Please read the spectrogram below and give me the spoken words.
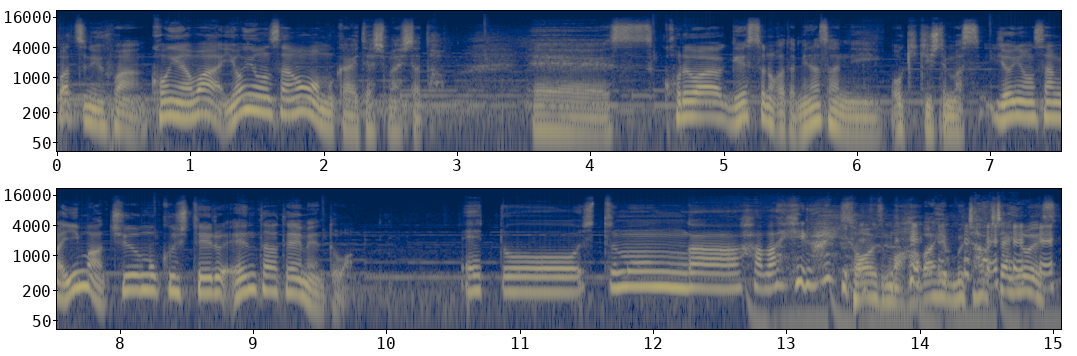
What's New Fun? 今夜はヨンヨンさんをお迎えいたしましたと。えーこれはゲストの方皆さんにお聞きしてます。ヨンヨンさんが今注目しているエンターテインメントは？えっと質問が幅広いそうです。もう幅広い。むちゃくちゃ広いです。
